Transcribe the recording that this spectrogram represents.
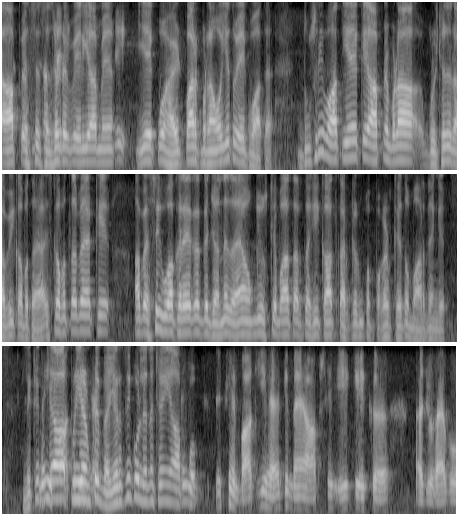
आप ऐसे सेंसिटिव एरिया में ये एक वो हाइड पार्क बनाओ ये तो एक बात है। दूसरी बात यह है कि आपने बड़ा गुलशन रावी का बताया। इसका मतलब है कि अब ऐसे ही हुआ करेगा कि जाने ज़ाया होंगी उसके बाद अब तहकीकात करके उनको पकड़ के तो मार देंगे। लेकिन क्या प्रियमटिव मेजर्स को लेना चाहिए आपको? देखिए बात ये है कि मैं आपसे एक एक जो है वो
